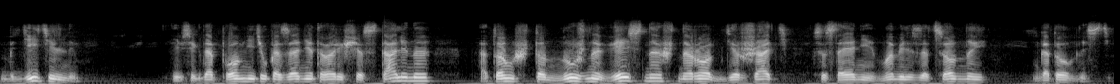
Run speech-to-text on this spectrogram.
бдительным и всегда помнить указания товарища Сталина о том, что нужно весь наш народ держать в состоянии мобилизационной готовности.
